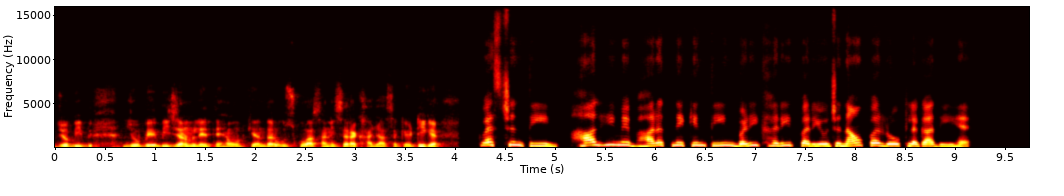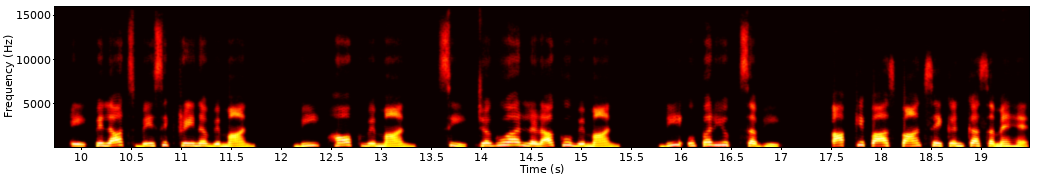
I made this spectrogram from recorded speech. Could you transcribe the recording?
जो भी, जो बेबी जन्म लेते हैं, उनके अंदर उसको आसानी से रखा जा सके। ठीक है? क्वेश्चन तीन। हाल ही में भारत ने किन तीन बड़ी खरीद परियोजनाओं पर रोक लगा दी है? ए पिलाट्स बेसिक ट्रेनर विमान। बी हॉक विमान। सी जगुआर लड़ाकू विमान। डी उपर्युक्त सभी। आपके पास पाँच सेकंड का समय है।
